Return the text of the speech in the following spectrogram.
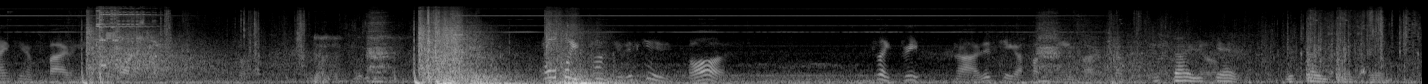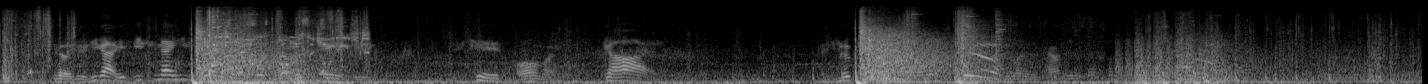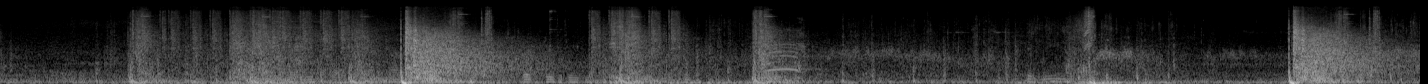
19 and 5. And Marksman. Holy fuck, dude, this kid is boss. He's like three. Nah, this kid got fucking aimbot. This guy you can't. This guy you can't kill. Yo, dude, he got. Each night he. Specialist bonus achieved. This kid, oh my god. Look. Let's do the big one. Get me.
